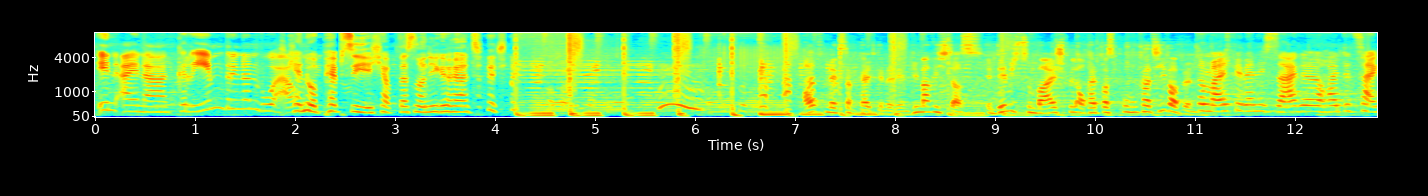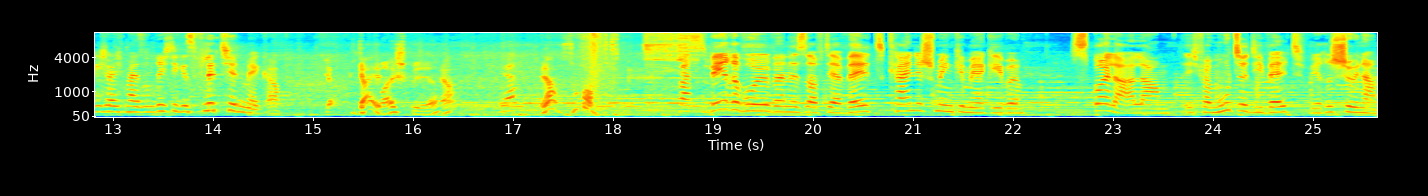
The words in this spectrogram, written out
in einer Creme drinnen, wo auch... Ich kenne nur Pepsi, ich habe das noch nie gehört. Aufmerksamkeit generieren. Wie mache ich das? Indem ich zum Beispiel auch etwas provokativer bin. Zum Beispiel, wenn ich sage, heute zeige ich euch mal so ein richtiges Flittchen-Make-up. Ja, geil. Beispiel, ja? Ja, Ja? ja super. Was wäre wohl, wenn es auf der Welt keine Schminke mehr gäbe? Spoiler-Alarm. Ich vermute, die Welt wäre schöner.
